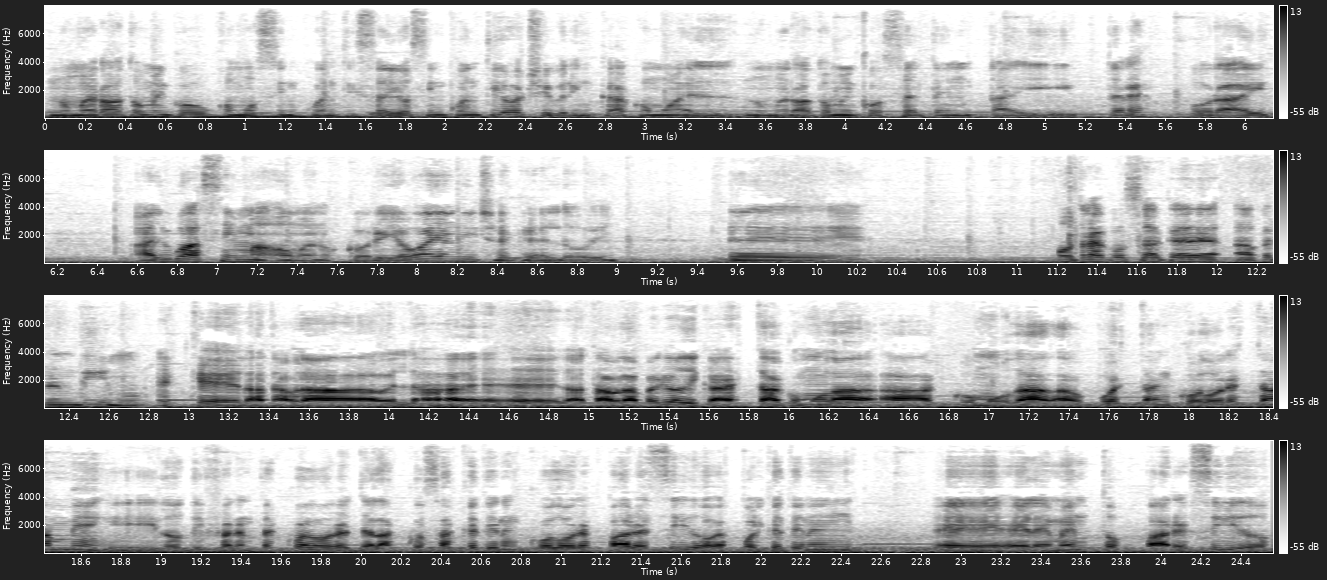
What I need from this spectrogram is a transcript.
número atómico como 56 o 58 y brinca como el número atómico 73 por ahí. Algo así más o menos. Corillo, vayan y chequenlo bien. Otra cosa que aprendimos es que la tabla, ¿verdad? Eh, eh, la tabla periódica está acomodada, acomodada, puesta en colores también y los diferentes colores de las cosas que tienen colores parecidos es porque tienen eh, elementos parecidos.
